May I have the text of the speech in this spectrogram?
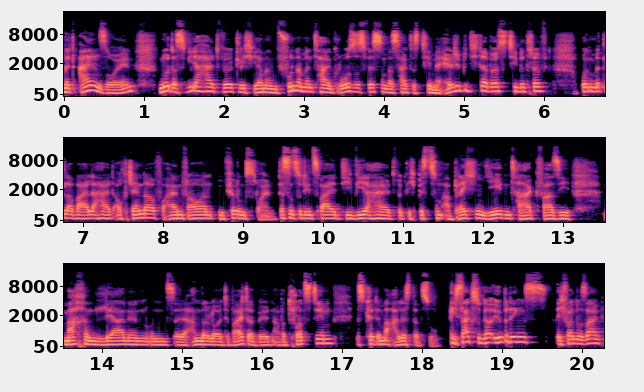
mit allen Säulen. Nur, dass wir halt wirklich, wir haben ein fundamental großes Wissen, was halt das Thema LGBT-Diversity betrifft und mittlerweile halt auch Gender, vor allem Frauen in Führungsrollen. Das sind so die zwei, die wir halt wirklich bis zum Erbrechen jeden Tag quasi machen, lernen und äh, andere Leute weiterbilden. Aber trotzdem, es gehört immer alles dazu. Ich sage sogar übrigens, ich wollte nur sagen,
